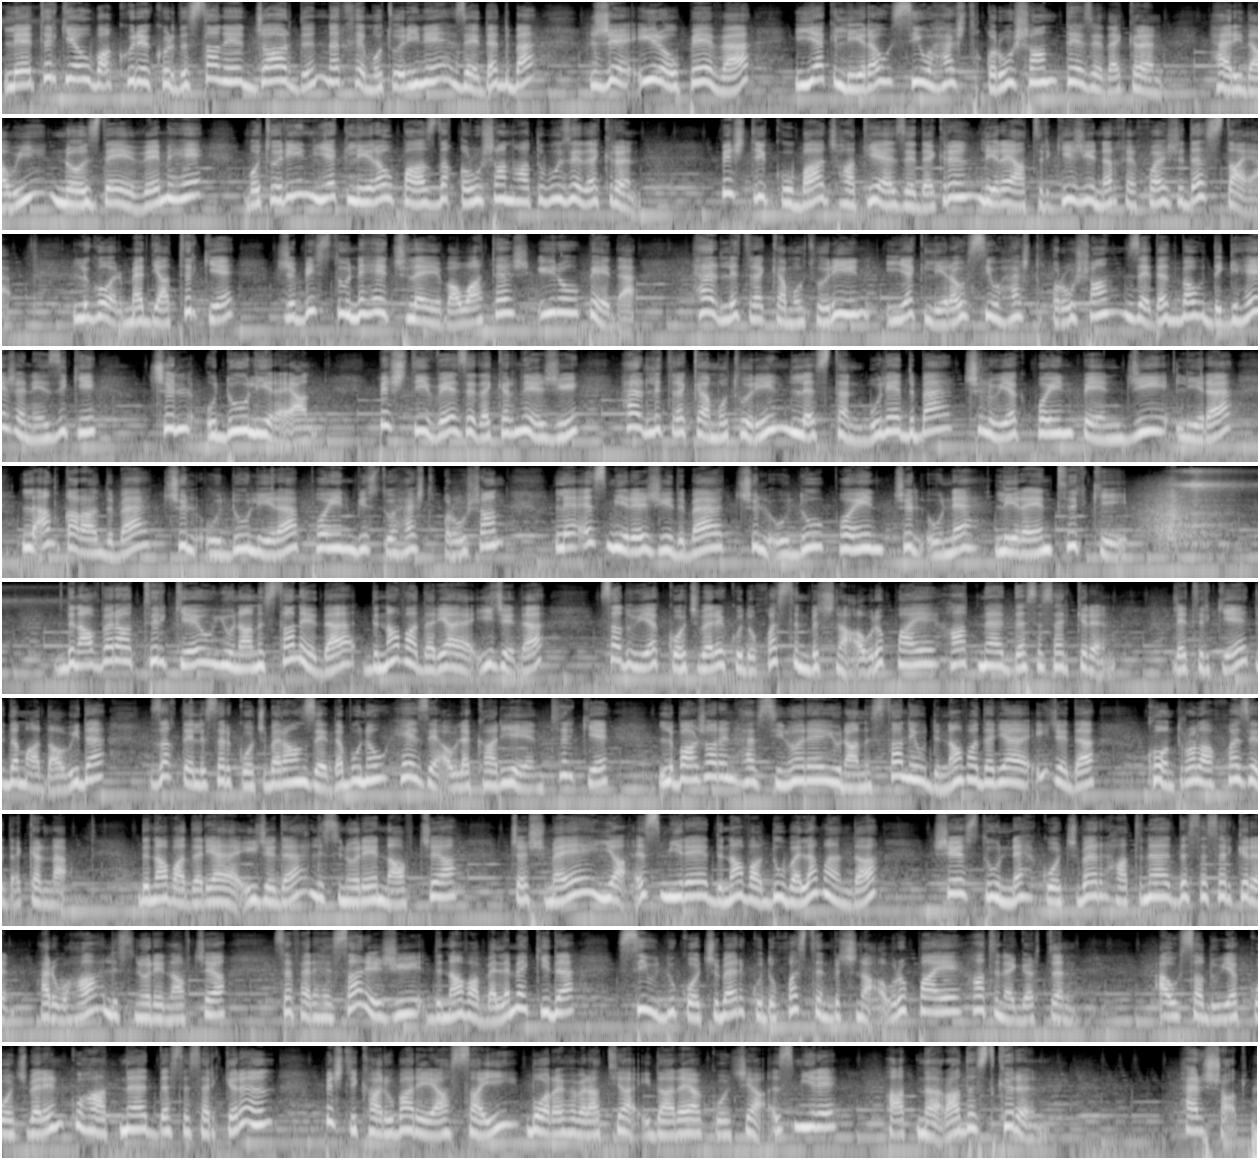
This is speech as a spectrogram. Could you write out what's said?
Li Tirkiye û Bakurê Kurdistanê car din nirxê motorînê zêde dibe, ji îro û pê ve yek lîre û sî û heşt qurûşan tê zêdekirin. Herî dawî nozdeyê vê mehê Motorîn yek lîre û pazdeh qirûşan hatibû zêdekirin. Piştî ku bac hatiye zêdekirin lîreya tirkî jî nirxê xwe ji dest daye. Li gor medya Tirkiyê ji bîst û nehê çileyê ve wateş îro pê de her lîtreke motorîn yek lîre û sî û heşt qirûşan zêde dibe û digihêje nêzîkî çil û du lîreyan. Piştî vê zêdekirinê jî her lîtreke motûrîn li Stenbûlê dibe çil û yek poyên pêncî lîre, li Enqera dibe çil û du lîre poyên bîst û heşt qirûşan, lê Îzmîrê jî dibe çil û du poyên çil û neh lîreyên tirkî. Di navbera Tirkiye û Yûnanistanê de di nava Deryaya Îcê de sed û yek koçberê ku dixwestin biçine Ewropayê hatine desteserkirin. Lê Tirkiye di dema dawî de Zextê li ser koçberan zêde bûne û hêzê ewlekariyê yên Tirkiyê li bajarên hevsînorê Yûnanistanê û di nava Deryaya Îcê de kontrola xwe zêde kirine. Di nava Deryaya Îcê de li sînorê navçeya Çeşmeyê ya Îzmîrê di nava du belaman de şêst û neh koçber hatine desteserkirin. Her wiha li sînorê navçeya Seferhisarê jî di nava belemekî de Sî û du koçber ku dixwestin biçine Ewropayê hatine girtin. Ew sed û yek koçberên ku hatine desteserkirin piştî karûbarê yasayî bo Rêveberatiya Îdareya Koçê ya Îzmîrê hatine radestkirin. Her şad be.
